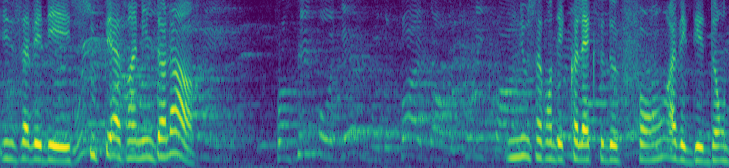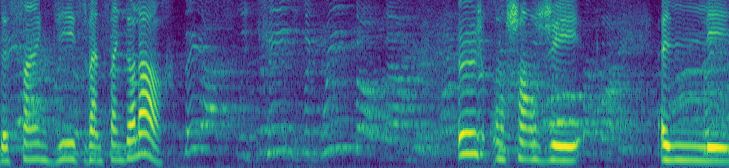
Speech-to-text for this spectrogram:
ils avaient des soupers à 20 000 Nous avons des collectes de fonds avec des dons de 5, 10, 25 Eux ont changé les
